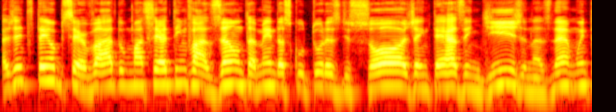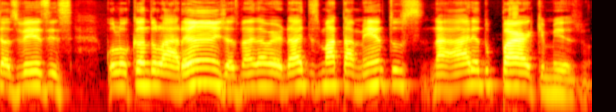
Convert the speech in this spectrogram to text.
a gente tem observado uma certa invasão também das culturas de soja em terras indígenas, né? Muitas vezes colocando laranjas, mas na verdade desmatamentos na área do parque mesmo.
